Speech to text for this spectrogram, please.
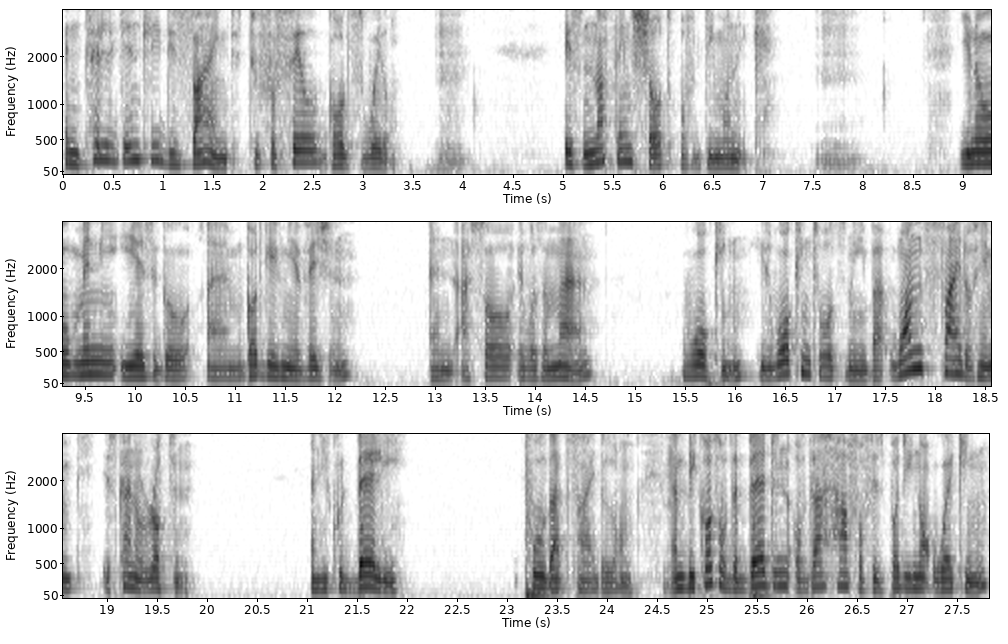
intelligently designed to fulfill God's will, mm. is nothing short of demonic. Mm. You know, many years ago, um, God gave me a vision, and I saw it was a man walking. He's walking towards me, but one side of him is kind of rotten, and he could barely pull that side along. Mm. And because of the burden of that half of his body not working,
